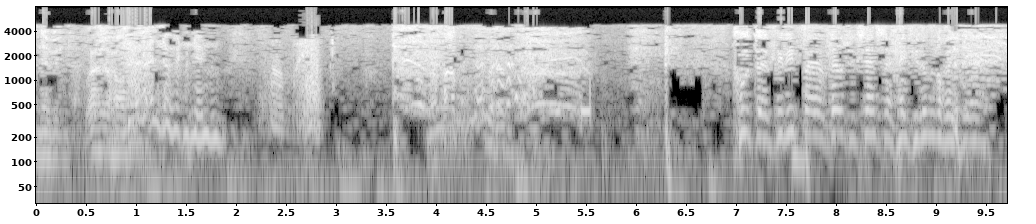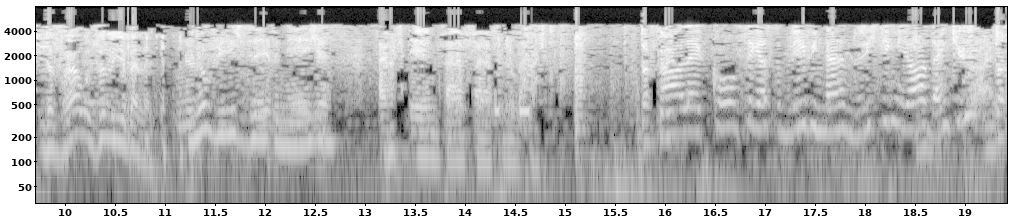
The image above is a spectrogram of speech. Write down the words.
Nee, Waar is de hand? Goed, eh, Philippe, eh, veel succes. en geef je nummer nog een keer. De vrouwen zullen je bellen. 0479 815508. Dag Philippe. Allee, kom, zeg alsjeblieft in mijn richting. Ja, dank u. Dag.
